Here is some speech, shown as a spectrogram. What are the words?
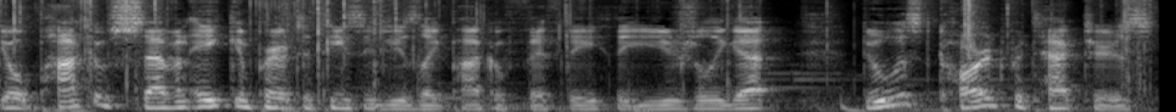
Yo, pack of 70 compared to TCG's like pack of 50 that you usually get. Duelist card protectors.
